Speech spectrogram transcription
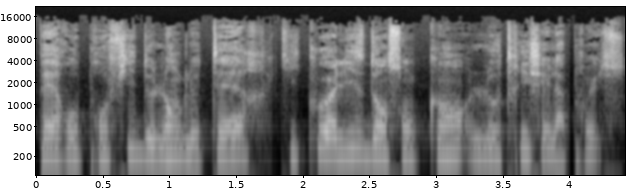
perd au profit de l'Angleterre, qui coalise dans son camp l'Autriche et la Prusse.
